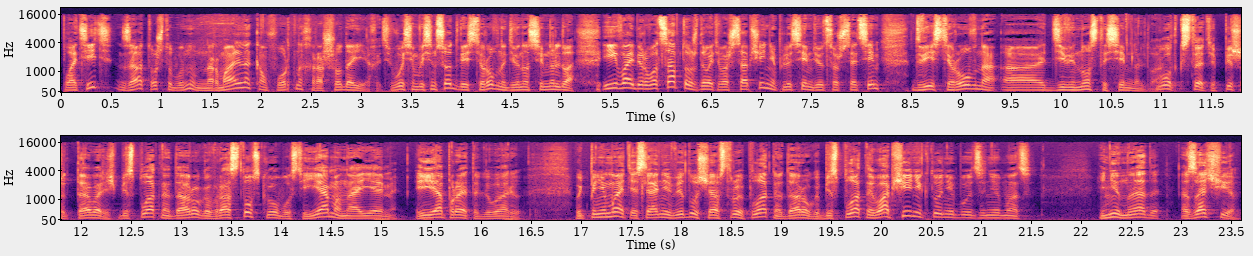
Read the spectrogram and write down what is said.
платить за то, чтобы ну, нормально, комфортно, хорошо доехать. 8 800 200 ровно 9702. И Viber, WhatsApp тоже давайте ваши сообщения. Плюс 7 967 200 ровно 9702. Вот, кстати, пишет товарищ. Бесплатная дорога в Ростовской области. Яма на яме. И я про это говорю. Вы понимаете, если они введут сейчас в строй платную дорогу, бесплатной вообще никто не будет заниматься. И не надо. А зачем?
